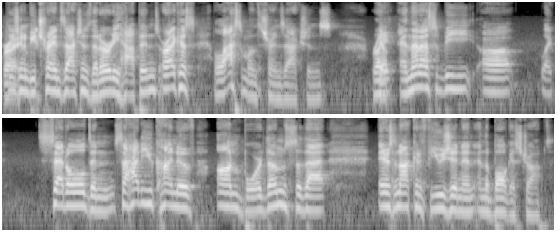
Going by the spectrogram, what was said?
there's going to be transactions that already happened or I guess last month's transactions, right? Yep. And that has to be uh, like settled and so how do you kind of onboard them so that there's not confusion and, and the ball gets dropped?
